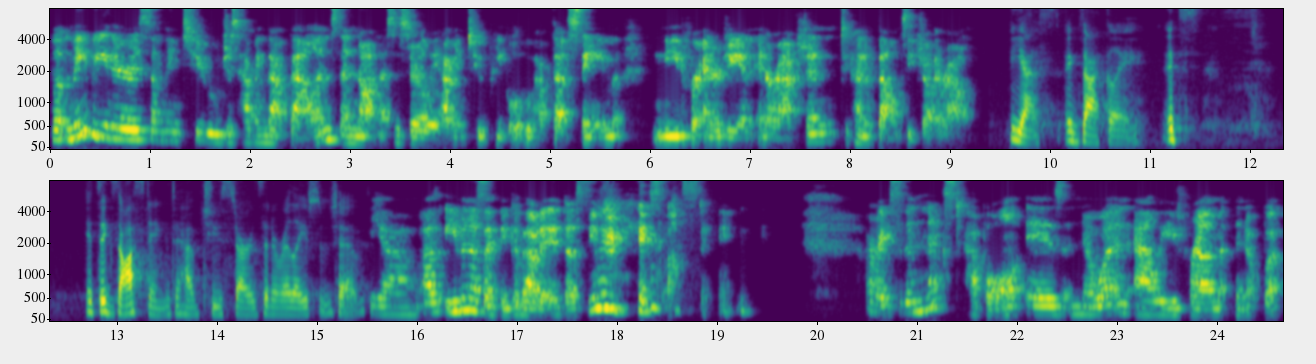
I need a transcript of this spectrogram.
But maybe there is something to just having that balance and not necessarily having two people who have that same need for energy and interaction to kind of balance each other out. Yes exactly. It's it's exhausting to have two stars in a relationship. Yeah as, even as i think about it it does seem very exhausting. All right so the next couple is noah and allie from the notebook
